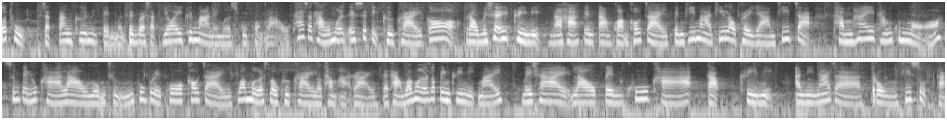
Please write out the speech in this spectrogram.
ก็ถูกจัดตั้งขึ้นเป็นเหมือนเป็นบริษัทย่อยขึ้นมาใน MERS Group ของเรา ถ้าจะถามว่า MERS Aesthetic คือใครก็เราไม่ใช่คลินิกนะคะ เป็นตามความเข้าใจ เป็นที่มาที่เราพยายามที่จะทำให้ทั้งคุณหมอ ซึ่งเป็นลูกค้าเรารวมถึงผู้บริโภคเข้าใจว่าเมอร์สเราคือใครเราทำอะไร แต่ถามว่าเมอร์สเราเป็นคลินิกไหมไม่ใช่เราเป็นคู่ค้ากับคลินิก อันนี้น่าจะตรงที่สุดค่ะ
